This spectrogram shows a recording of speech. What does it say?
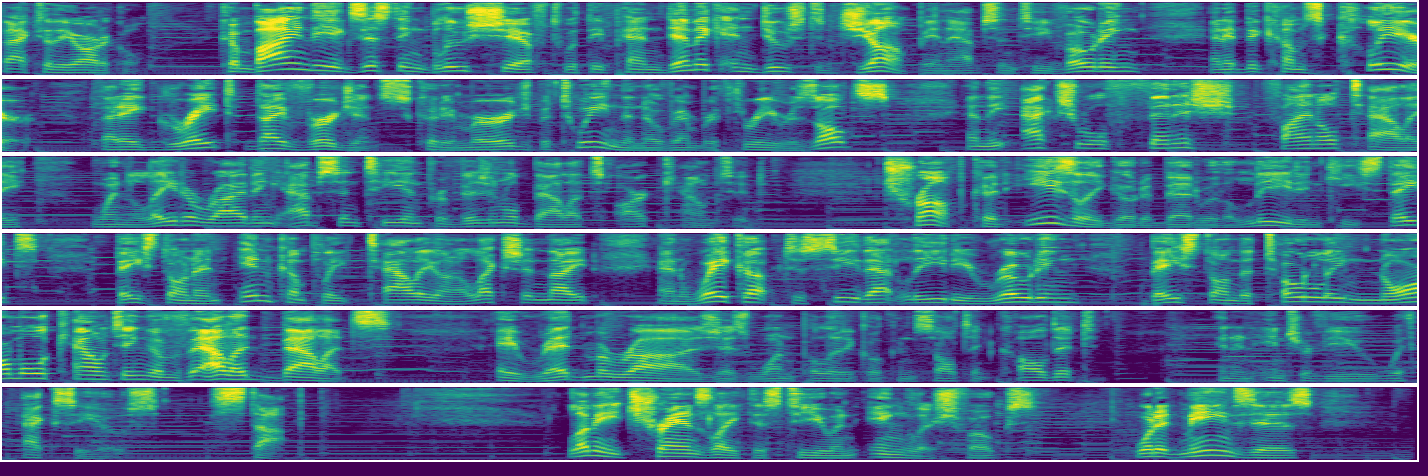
Back to the article. Combine the existing blue shift with the pandemic induced jump in absentee voting, and it becomes clear that a great divergence could emerge between the November 3 results and the actual finish final tally when late arriving absentee and provisional ballots are counted. Trump could easily go to bed with a lead in key states based on an incomplete tally on election night and wake up to see that lead eroding based on the totally normal counting of valid ballots. A red mirage, as one political consultant called it in an interview with Axios. Stop. Let me translate this to you in English, folks. What it means is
